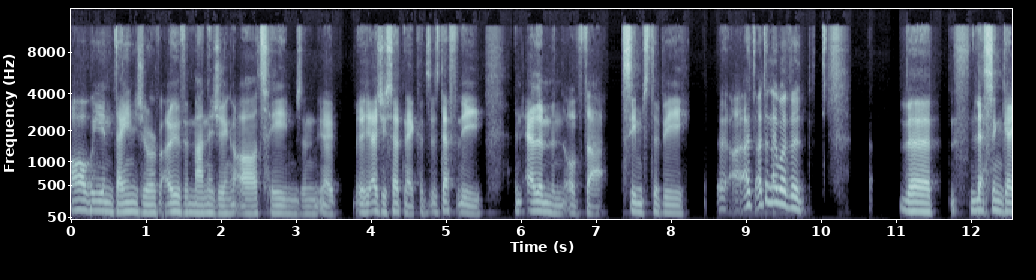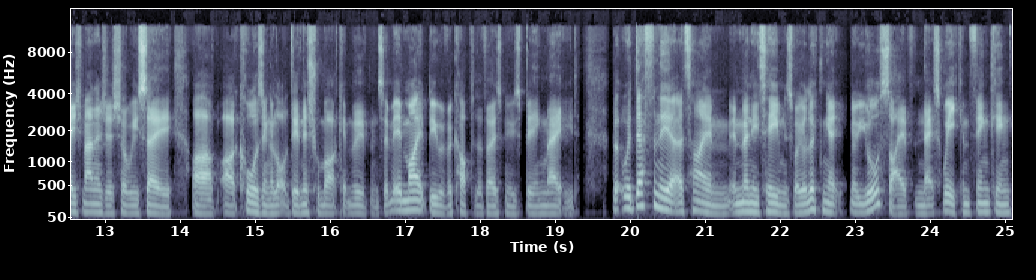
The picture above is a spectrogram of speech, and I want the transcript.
"Are we in danger of over managing our teams?" And you know, as you said, Nick, there's definitely an element of that seems to be. Uh, I, I don't know whether the less engaged managers, shall we say, are are causing a lot of the initial market movements. It, it might be with a couple of those moves being made, but we're definitely at a time in many teams where you're looking at you know, your side next week and thinking,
